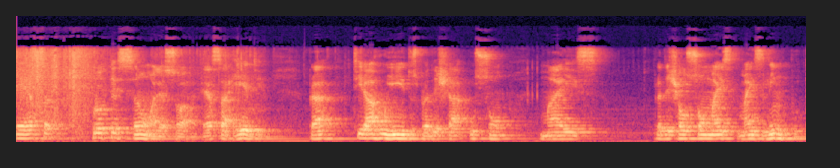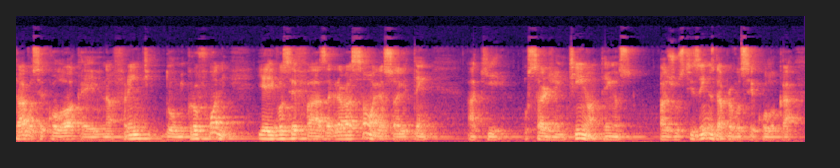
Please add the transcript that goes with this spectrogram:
é essa proteção, olha só, essa rede para tirar ruídos, para deixar o som mais para deixar o som mais, mais limpo, tá? Você coloca ele na frente do microfone e aí você faz a gravação. Olha só, ele tem aqui o sargentinho, ó, tem os ajustezinhos, dá para você colocar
